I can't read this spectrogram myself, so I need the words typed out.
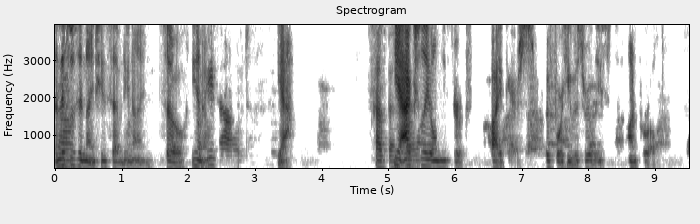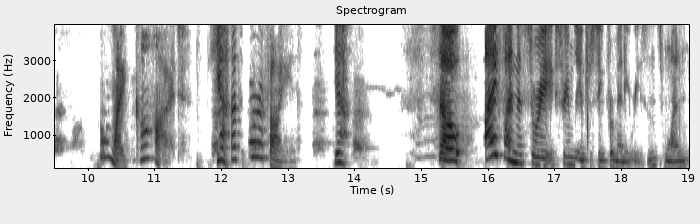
and this oh. was in 1979. So you Oh, know, he's out. Yeah. has been. He for a actually only served five years before he was released on parole. Oh my god, Yeah, that's horrifying. yeah. So I find this story extremely interesting for many reasons. One,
